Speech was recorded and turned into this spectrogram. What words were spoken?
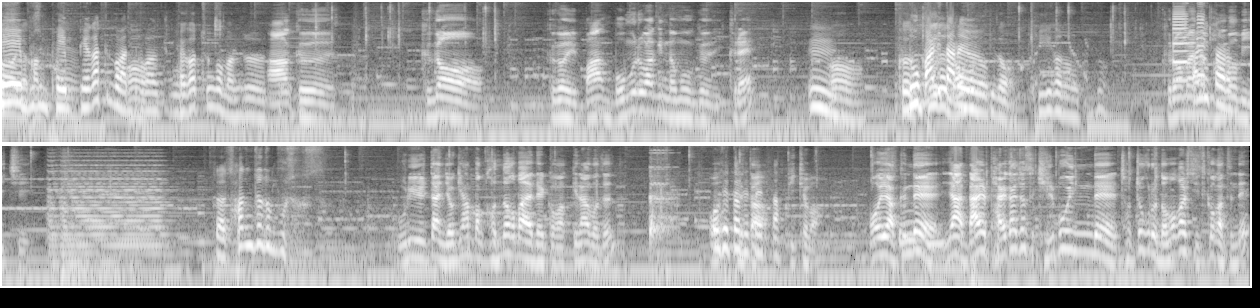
배 약간 무슨 배 배 같은 거 만들어가지고. 어, 배 같은 거 만들어. 아그 그거 그거 마, 몸으로 가긴 너무 그 그래? 응. 어. 그 너무 빨리. 너무 길어. 길이가 너무 길어. 그러면 빨리 따라. 방법이 있지. 자 산저도 부셨어. 우리 일단 여기 한번 건너가봐야 될 것 같긴 하거든. 어, 됐다, 됐다, 됐다. 비켜봐. 어 야 근데 야 날 밝아져서 길 보이는데 저쪽으로 넘어갈 수 있을 것 같은데?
